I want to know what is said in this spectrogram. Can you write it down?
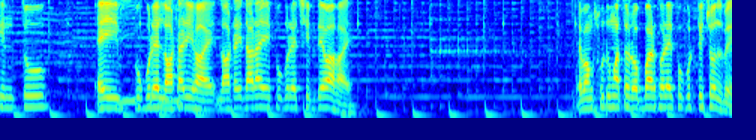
কিন্তু এই পুকুরে লটারি হয়। লটারি দ্বারা এই পুকুরে ছিপ দেওয়া হয়। এবং শুধুমাত্র রোববার করে এই পুকুরটি চলবে।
